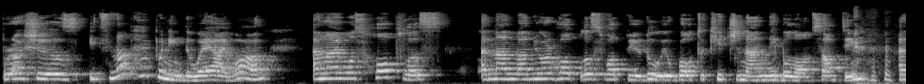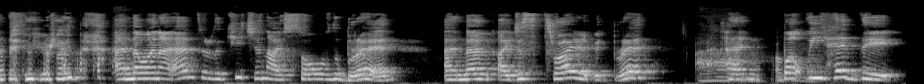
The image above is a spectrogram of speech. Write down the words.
brushes. It's not happening the way I want, and I was hopeless. And then when you're hopeless, what do you do? You go to kitchen and nibble on something. and, and then when I entered the kitchen, I saw the bread, and then I just tried it with bread. and but we had the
